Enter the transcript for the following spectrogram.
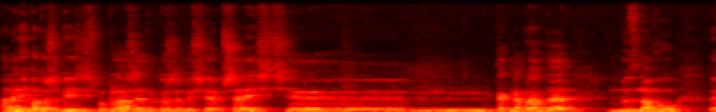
ale nie po to, żeby jeździć po plaży, tylko żeby się przejść. Yy, mm, tak naprawdę znowu yy,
